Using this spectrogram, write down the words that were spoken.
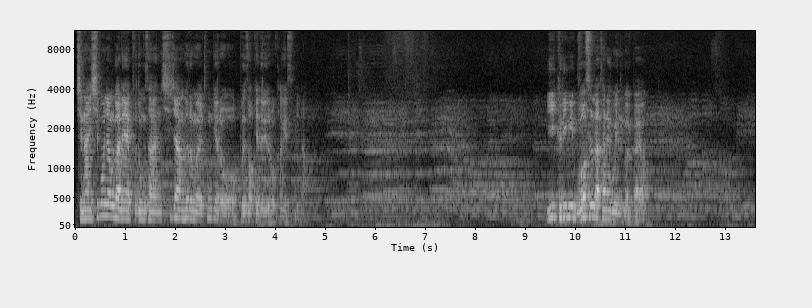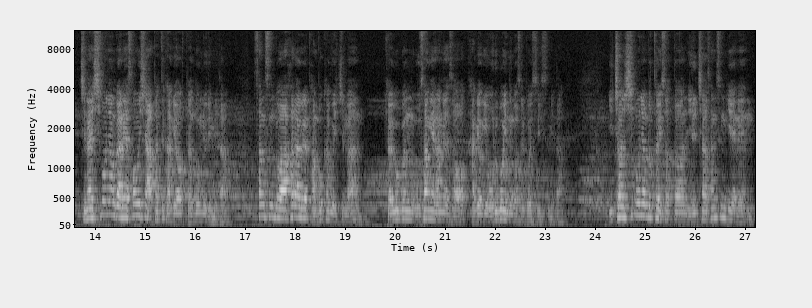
지난 15년간의 부동산 시장 흐름을 통계로 분석해 드리도록 하겠습니다. 이 그림이 무엇을 나타내고 있는 걸까요? 지난 15년간의 서울시 아파트 가격 변동률입니다. 상승과 하락을 반복하고 있지만 결국은 우상향하면서 가격이 오르고 있는 것을 볼 수 있습니다. 2015년부터 있었던 1차 상승기에는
